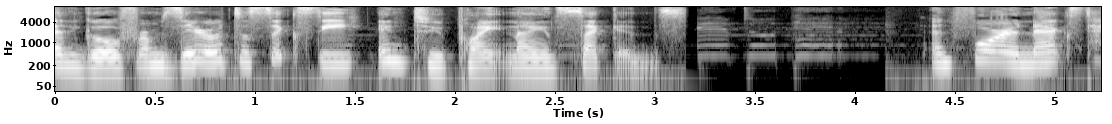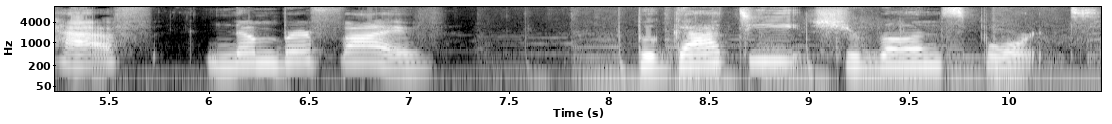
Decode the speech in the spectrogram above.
and go from 0 to 60 in 2.9 seconds. And for our next half, number 5 Bugatti Chiron Sport.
